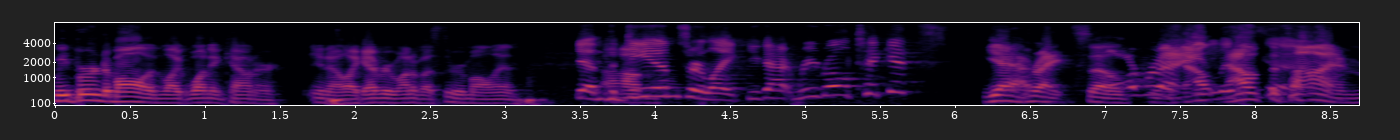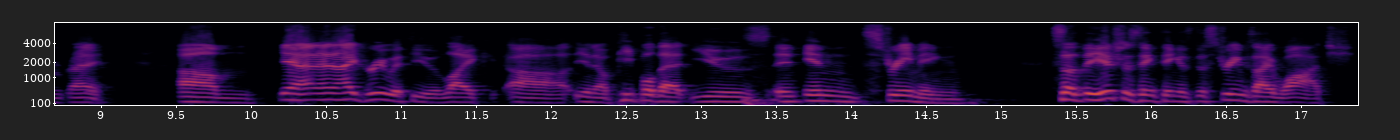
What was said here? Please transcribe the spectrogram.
We burned them all in like one encounter. You know, like every one of us threw them all in. Yeah, the um, DMs are like, "You got reroll tickets? Yeah, right. So All right, now, now's go. the time, right? Um, yeah, and I agree with you. Like, uh, you know, people that use in, in streaming. So the interesting thing is the streams I watch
